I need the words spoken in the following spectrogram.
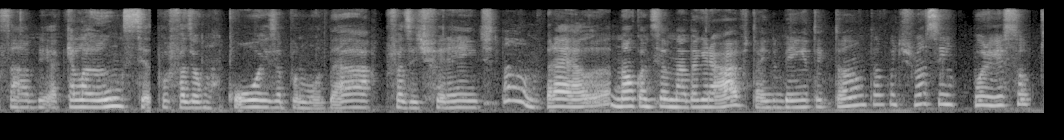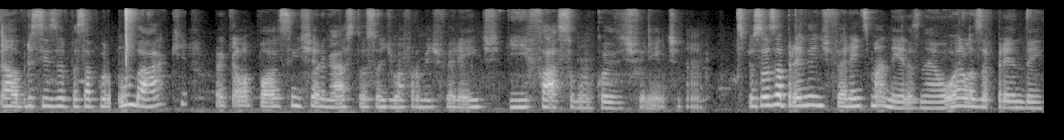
sabe, aquela ânsia por fazer alguma coisa, por mudar, por fazer diferente. Não, pra ela não aconteceu nada grave, tá indo bem até então, então continua assim. Por isso, ela precisa passar por um baque para que ela possa enxergar a situação de uma forma diferente e faça alguma coisa diferente, né? As pessoas aprendem de diferentes maneiras, né? Ou elas aprendem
